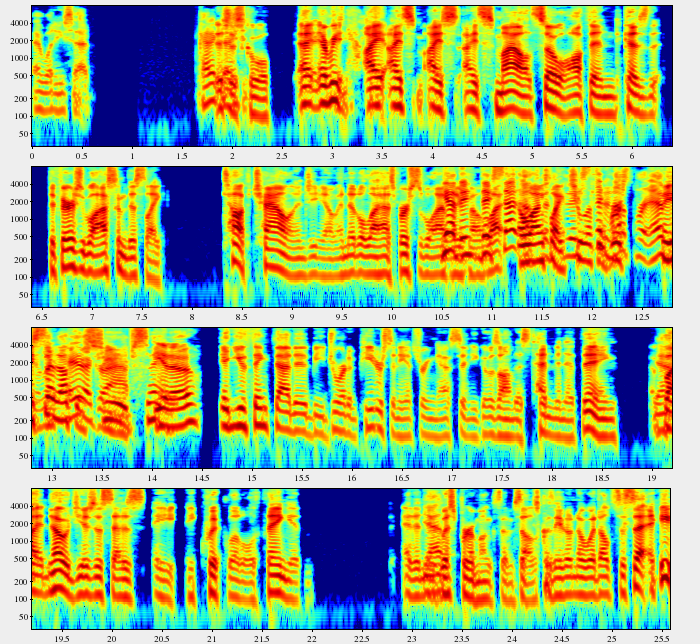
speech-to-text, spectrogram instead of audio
at what he said. Kind of This crazy. is cool. Every crazy. I, I I I smile so often because the, the Pharisees will ask him this like tough challenge, you know, and it'll last verses will last. Yeah, like, they, it'll they set up, last like two or three verses. forever, set up this huge thing. you know. and you think that it'd be Jordan Peterson answering this, and he goes on this ten minute thing, Yeah. but no, Jesus says a a quick little thing, and and then Yeah. they whisper amongst themselves because they don't know what else to say.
